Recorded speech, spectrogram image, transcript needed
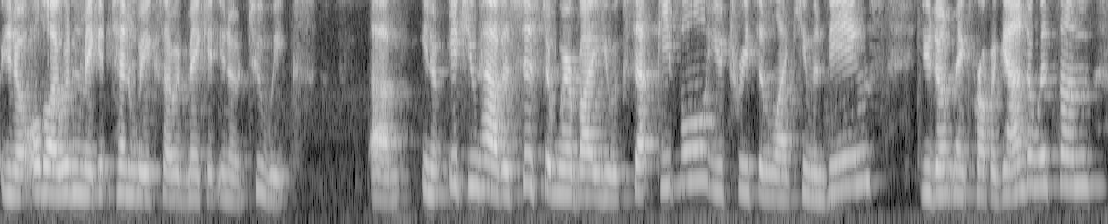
You know, although I wouldn't make it 10 weeks, I would make it, you know, two weeks. Um, you know, if you have a system whereby you accept people, you treat them like human beings, you don't make propaganda with them,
